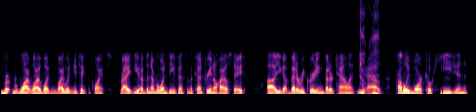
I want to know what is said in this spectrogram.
Why why why why wouldn't you take the points? right? You have the number one defense in the country in Ohio State. Uh, you got better recruiting, better talent. You okay. have probably more cohesion.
